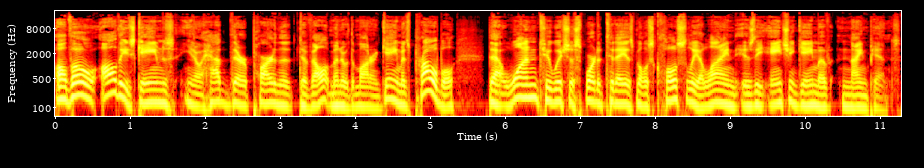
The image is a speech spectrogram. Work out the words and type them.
Although all these games, you know, had their part in the development of the modern game, it's probable that one to which the sport of today is most closely aligned is the ancient game of ninepins.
